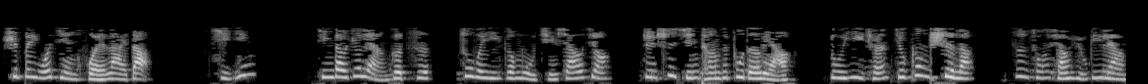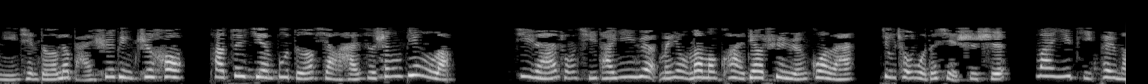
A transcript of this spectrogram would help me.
是被我捡回来的。”弃婴。听到这两个字，作为一个母亲，小九真是心疼的不得了。陆亦辰就更是了。自从小雨滴两年前得了白血病之后，他最见不得小孩子生病了。既然从其他医院没有那么快调血源过来，就抽我的血试试，万一匹配呢？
